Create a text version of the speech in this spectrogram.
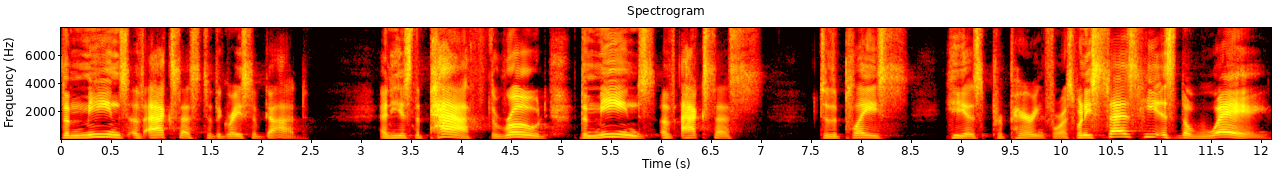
the means of access to the grace of God. And He is the path, the road, the means of access to the place He is preparing for us. When He says He is the way,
